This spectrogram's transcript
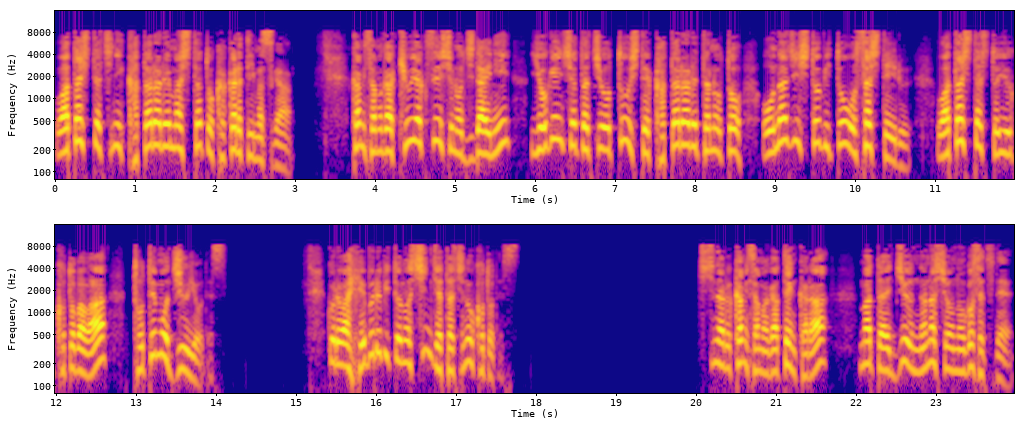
私たちに語られましたと書かれていますが、神様が旧約聖書の時代に預言者たちを通して語られたのと同じ人々を指している私たちという言葉はとても重要です。これはヘブル人の信者たちのことです。父なる神様が天から、マタイ17章の5節で、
